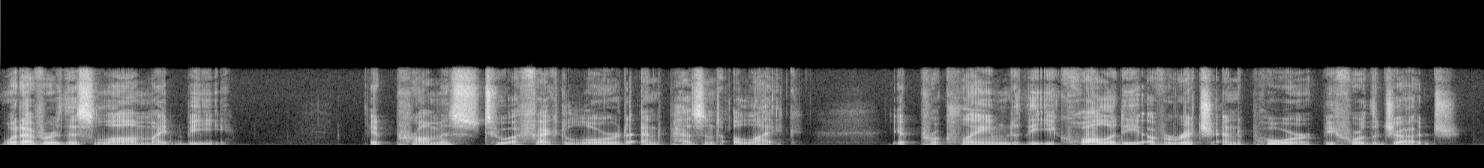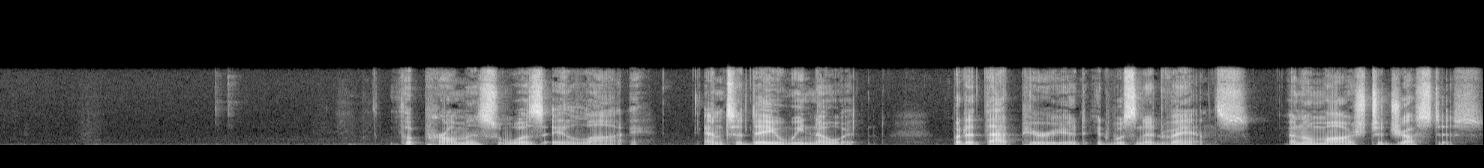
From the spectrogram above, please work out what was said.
Whatever this law might be, it promised to affect lord and peasant alike. It proclaimed the equality of rich and poor before the judge. The promise was a lie, and today we know it, but at that period it was an advance, an homage to justice,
